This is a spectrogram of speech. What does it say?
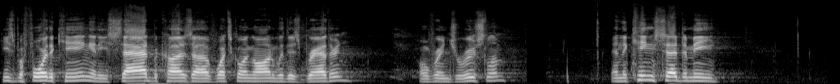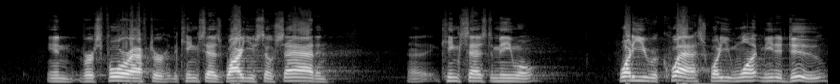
He's before the king and he's sad because of what's going on with his brethren. over in Jerusalem. And the king said to me, in verse 4, after the king says, Why are you so sad? And uh, king says to me, Well, what do you request? What do you want me to do?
